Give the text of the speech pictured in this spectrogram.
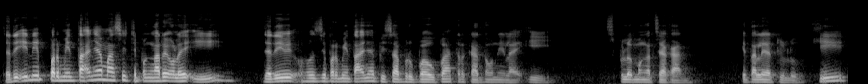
Jadi ini permintaannya masih dipengaruhi oleh I, jadi fungsi permintaannya bisa berubah-ubah tergantung nilai I sebelum mengerjakan. Kita lihat dulu. Q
